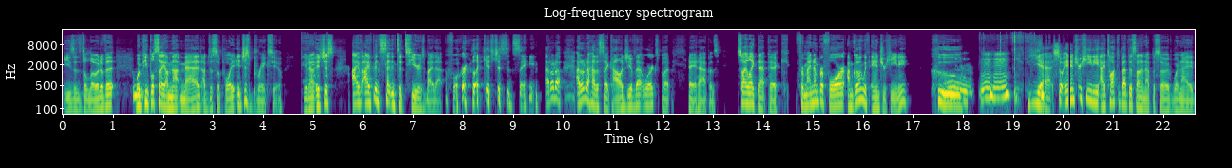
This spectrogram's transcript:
eases the load of it. When Mhm. people say I'm not mad, I'm disappointed, it just breaks you. You know, it's just I've I've been sent into tears by that before. like it's just insane. I don't know. I don't know how the psychology of that works, but hey, it happens. So I like that pick. For my number 4, I'm going with Andrew Heaney, who Mm-hmm. yeah. So Andrew Heaney, I talked about this on an episode when I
